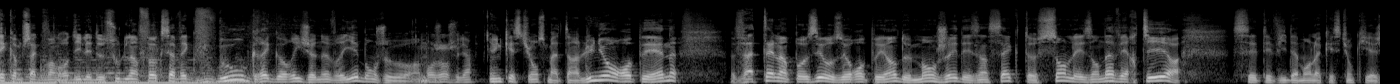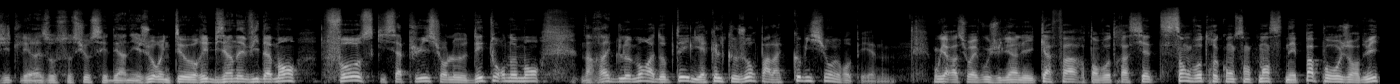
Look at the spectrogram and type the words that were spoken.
Et comme chaque vendredi, les dessous de l'Infox avec vous, Grégory Genevrier, bonjour. Bonjour Julien. Une question ce matin. L'Union européenne va-t-elle imposer aux Européens de manger des insectes sans les en avertir? C'est évidemment la question qui agite les réseaux sociaux ces derniers jours. Une théorie bien évidemment fausse qui s'appuie sur le détournement d'un règlement adopté il y a quelques jours par la Commission européenne. Oui, rassurez-vous Julien, les cafards dans votre assiette sans votre consentement, ce n'est pas pour aujourd'hui,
